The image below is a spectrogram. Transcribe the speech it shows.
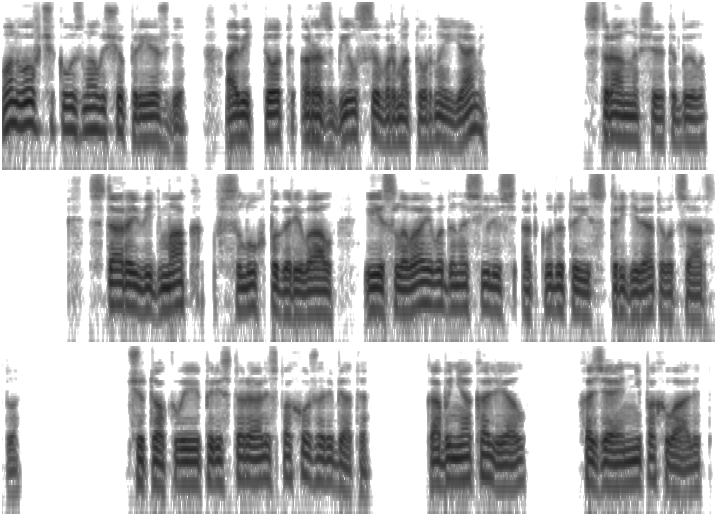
Он Вовчика узнал еще прежде, а ведь тот разбился в арматурной яме. Странно все это было. Старый ведьмак вслух погоревал, и слова его доносились откуда-то из тридевятого царства. Чуток вы перестарались, похоже, ребята. Кабы не околел, хозяин не похвалит.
